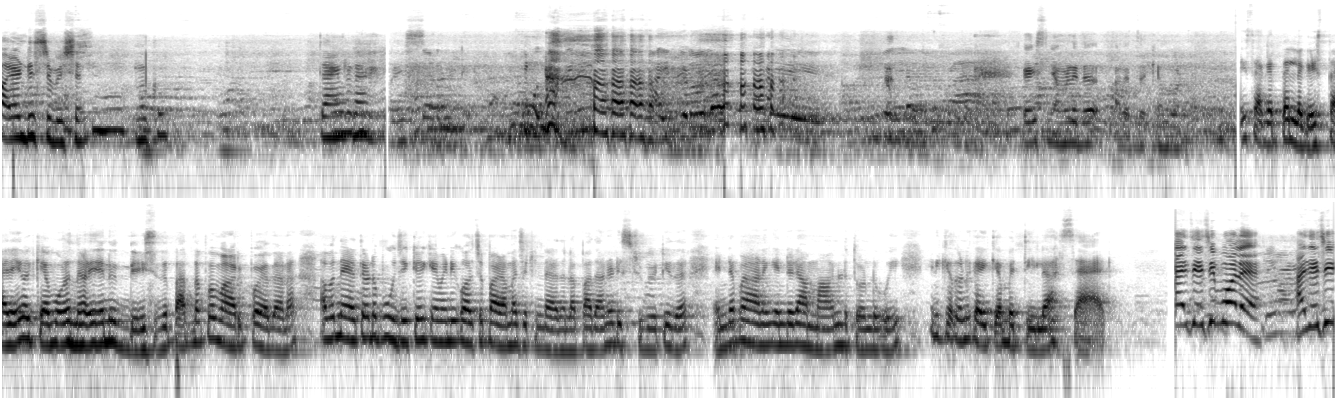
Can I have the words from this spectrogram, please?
പഴം ഡിസ്ട്രിബ്യൂഷൻ നോക്കൂ. താങ്ക് യു ഗൈസ് നമ്മളിത് അകത്ത് വെക്കാൻ പോകണം ഗൈസ് അകത്തല്ല ഗൈസ് തലയിൽ വെക്കാൻ പോകുന്നതാണ് ഞാൻ ഉദ്ദേശിച്ചത്. പറഞ്ഞപ്പോൾ മാറിപ്പോയതാണ്. അപ്പോൾ നേരത്തെ ഇവിടെ പൂജയ്ക്ക് വയ്ക്കാൻ വേണ്ടി കുറച്ച് പഴം വെച്ചിട്ടുണ്ടായിരുന്നല്ലോ അപ്പോൾ അതാണ് ഡിസ്ട്രിബ്യൂട്ട് ചെയ്ത് എന്റെ പഴമാണെങ്കിൽ എന്റെ ഒരു അമ്മാവൻ എടുത്തുകൊണ്ട് പോയി. എനിക്കതുകൊണ്ട് കഴിക്കാൻ പറ്റിയില്ല. സാഡ് ചേച്ചി പോലെ. ആ ചേച്ചി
